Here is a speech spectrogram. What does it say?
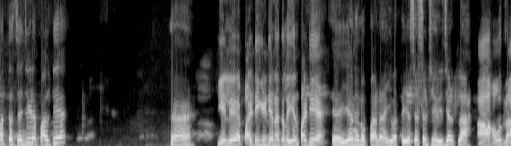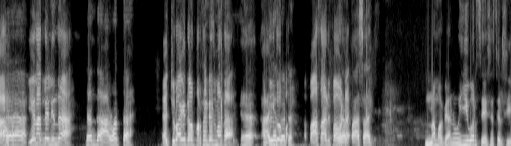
ಮತ್ತೆ ಸಂಜೆಗಡೆ ಪಾಲ್ಟಿ? ಹಾ. ಎಲ್ಲಿ? ಪಾರ್ಟಿ ಗಿಟಿ ಏನಾಯ್ತಲ್ಲ? ಏನ್ ಪಾರ್ಟಿ ಏ, ಏನಿಲ್ಲಪ್ಪ ನಾ ಇವತ್ತು ಎಸ್ ಎಸ್ ಎಲ್ ಸಿ ರಿಸಲ್ಟ್ಲಾ ಹಾ ಹೌದ್ಲಾ ಏನಾತ್ಲೆ ನಿಂದ? ನಂದ ಅರವತ್ತ. ಚಲೋ ಆಗೈತಲ್ಲ ಪರ್ಸೆಂಟೇಜ್ ಮತ್ತ? ಪಾಸ್ ಆಡಿಪ್ಪ ಒಟ್ಟ. ಪಾಸ್ ಆಗಿ ನಮ್ಮ ಅಭಿಯಾನು ಈ ವರ್ಷ ಎಸ್ ಎಸ್ ಎಲ್ ಸಿ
